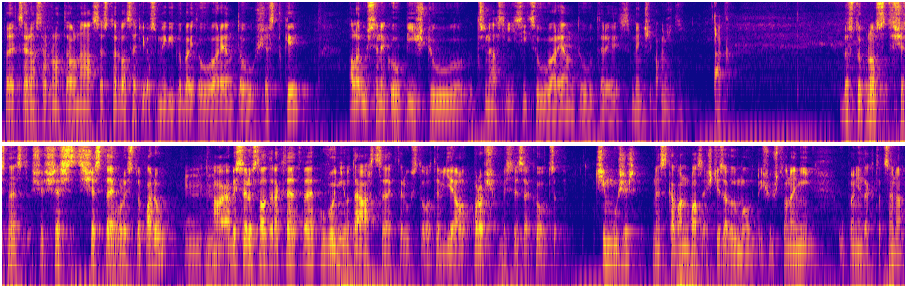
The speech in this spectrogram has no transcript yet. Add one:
To je cena srovnatelná se 128 GB variantou šestky, ale už se nekoupíš tu 13 000 variantu, tedy s menší pamětí. Tak. Dostupnost 16, 6, 6. listopadu. Mm-hmm. A aby se dostal teda k té tvé původní otázce, kterou jsi to otevíral, proč by si jako, čím můžeš dneska OnePlus ještě zaujmout, když už to není úplně tak ta cena.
